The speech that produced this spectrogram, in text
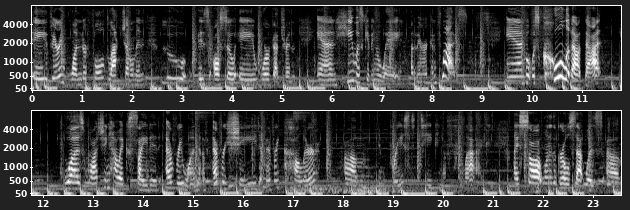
a very wonderful black gentleman who is also a war veteran and he was giving away American flags. And what was cool about that was watching how excited everyone of every shade, of every color, um, embraced taking a flag. I saw one of the girls that was um,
